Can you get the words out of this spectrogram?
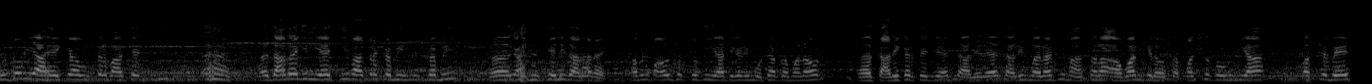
मुजोरी आहे किंवा उत्तर भारतीयांची जी दादागिरी आहे ती मात्र कमी कमी केली जाणार आहे. आपण पाहू शकतो की या ठिकाणी मोठ्या प्रमाणावर कार्यकर्ते जे आहेत ते आलेले आहेत आणि मराठी माणसाला आव्हान केलं होतं. पक्ष सोडून या पक्षभेद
